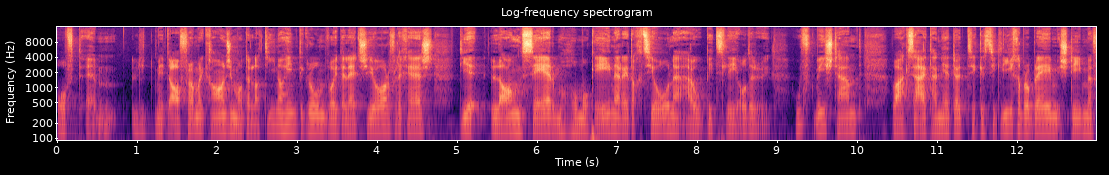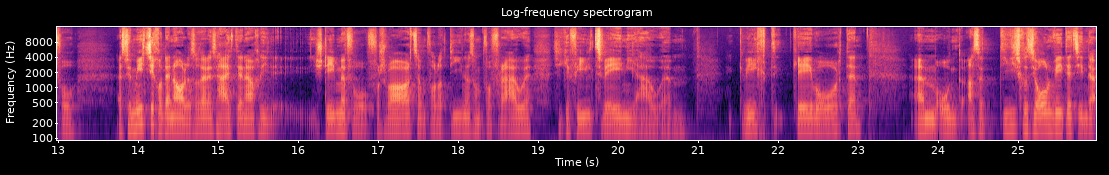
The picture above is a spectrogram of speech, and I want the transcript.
oft ähm, Leute mit afroamerikanischem oder Latino-Hintergrund, die in den letzten Jahren vielleicht erst die lang sehr homogenen Redaktionen auch ein bisschen oder, aufgemischt haben, die auch gesagt haben, ja, dort sind es die gleichen Probleme, Stimmen von es vermischt sich auch dann alles, oder? Das heisst dann auch, die Stimmen von, von Schwarzen und von Latinos und von Frauen sind viel zu wenig auch ähm, Gewicht gegeben worden. Ähm, und also die Diskussion wird jetzt in den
